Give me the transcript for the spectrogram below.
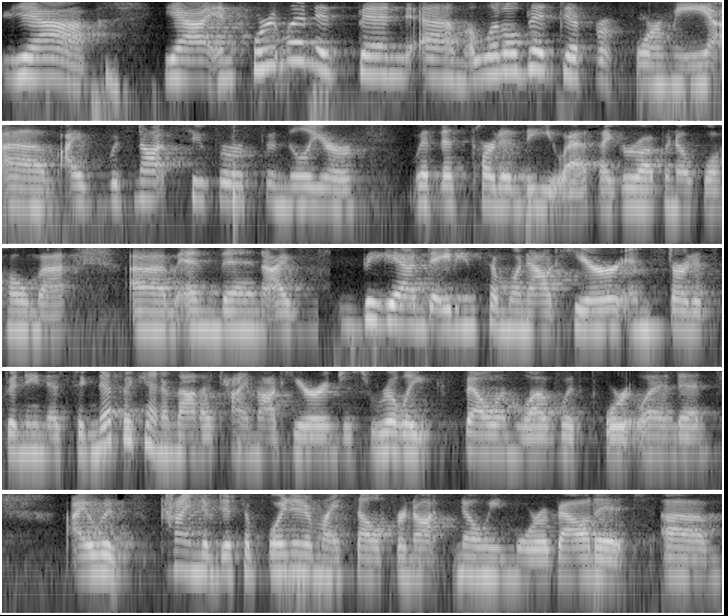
Yeah. Yeah, and Portland has been um, a little bit different for me. Um, I was not super familiar with this part of the U.S. I grew up in Oklahoma, um, and then I began dating someone out here and started spending a significant amount of time out here, and just really fell in love with Portland. And I was kind of disappointed in myself for not knowing more about it um,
